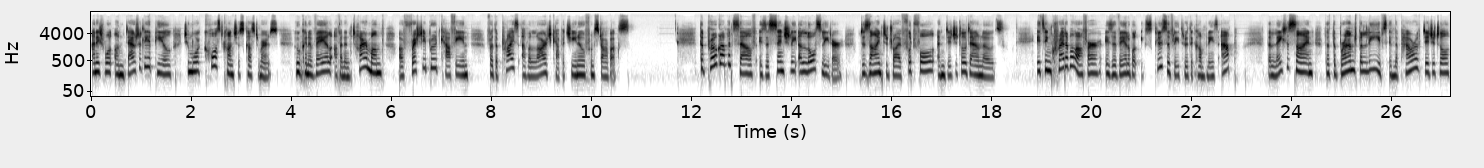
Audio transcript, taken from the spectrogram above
and it will undoubtedly appeal to more cost conscious customers who can avail of an entire month of freshly brewed caffeine for the price of a large cappuccino from Starbucks. The program itself is essentially a loss leader designed to drive footfall and digital downloads. Its incredible offer is available exclusively through the company's app, the latest sign that the brand believes in the power of digital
